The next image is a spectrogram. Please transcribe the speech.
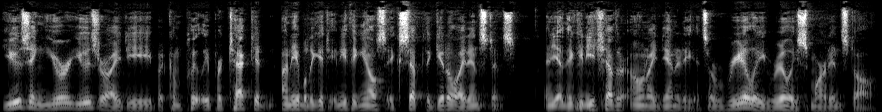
using your user ID, but completely protected, unable to get to anything else except the Gitolite instance. And yet they can each have their own identity. It's a really, really smart install.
